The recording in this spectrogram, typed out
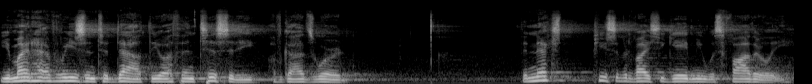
you might have reason to doubt the authenticity of God's Word. The next piece of advice he gave me was fatherly.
